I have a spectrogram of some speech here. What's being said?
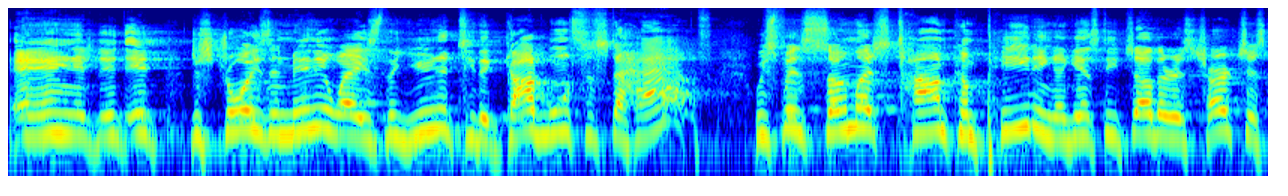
And it, it, it destroys in many ways the unity that God wants us to have. We spend so much time competing against each other as churches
